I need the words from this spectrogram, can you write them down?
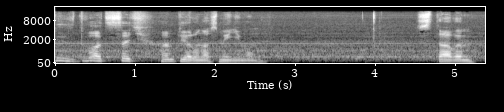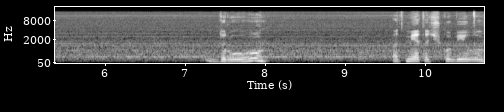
Десь 20 ампер у нас мінімум. Ставимо другу отметочку білу.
